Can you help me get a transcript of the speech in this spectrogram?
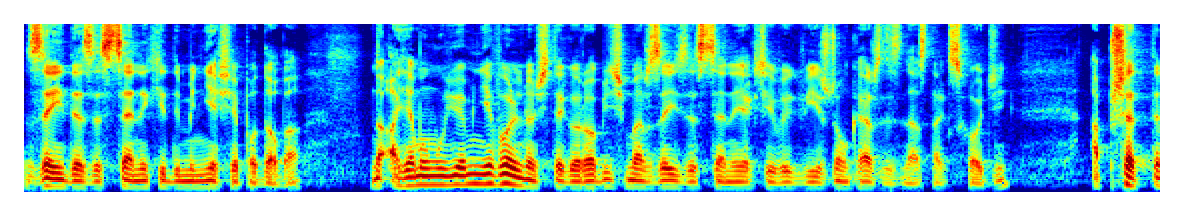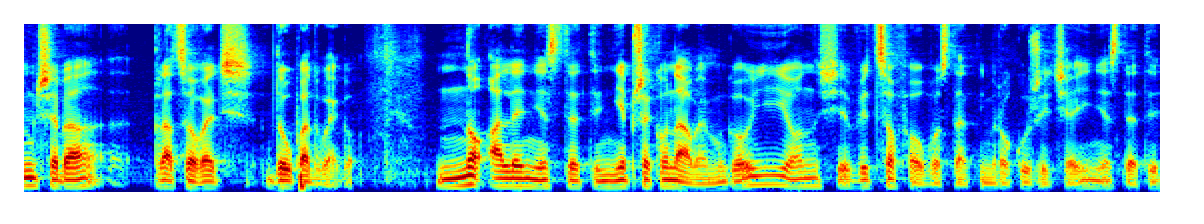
zejdę ze sceny, kiedy mnie się podoba. No a ja mu mówiłem, nie wolność tego robić, masz zejść ze sceny, jak cię wygwiżdżą, każdy z nas tak schodzi, a przedtem trzeba pracować do upadłego. No ale niestety nie przekonałem go i on się wycofał w ostatnim roku życia i niestety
